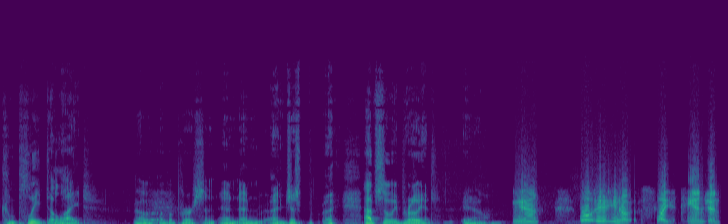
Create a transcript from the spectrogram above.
complete delight of, of a person and, and, and just absolutely brilliant, you know. Yeah. Well, it, you know, slight tangent.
